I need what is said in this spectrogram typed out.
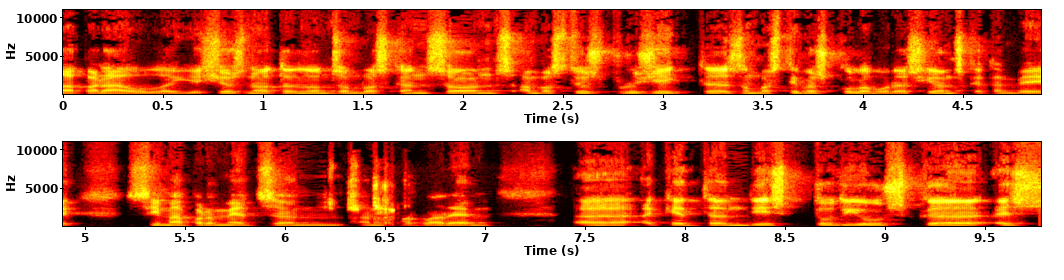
la paraula, i això es nota doncs, amb les cançons, amb els teus projectes, amb les teves col·laboracions, que també, si m'ha permets, en, en parlarem. Eh, aquest disc, tu dius que és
